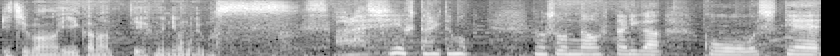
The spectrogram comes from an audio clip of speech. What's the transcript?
一番いいかなっていうふうに思います。素晴らしい2人ともでもそんなお二人がこうして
